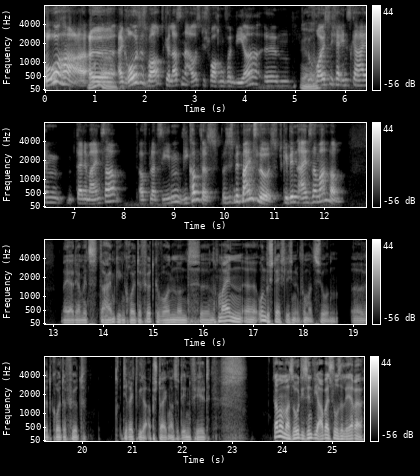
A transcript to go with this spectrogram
Oha, Oha. Äh, ein großes Wort, gelassen ausgesprochen von dir. Ähm, ja. Du freust dich ja insgeheim, deine Mainzer auf Platz 7. Wie kommt das? Was ist mit Mainz los? Gewinnen eins nach dem anderen. Naja, die haben jetzt daheim gegen Kräuter Fürth gewonnen und äh, nach meinen äh, unbestechlichen Informationen äh, wird Kräuter Fürth direkt wieder absteigen. Also denen fehlt, sagen wir mal so, die sind wie arbeitslose Lehrer.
